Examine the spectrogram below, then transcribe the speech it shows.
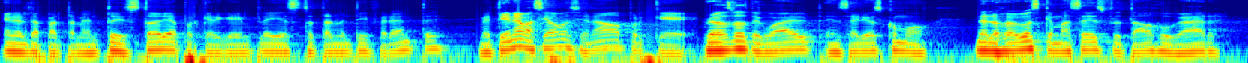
en el departamento de historia, porque el gameplay es totalmente diferente. Me tiene demasiado emocionado porque Breath of the Wild en serio es como de los juegos que más he disfrutado jugar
